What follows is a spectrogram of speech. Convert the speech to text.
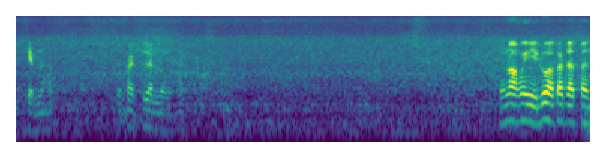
ตเข็มนะครับ ค่อยๆเคลื่อนลงครับข้างนอกไม่มีรั่วก็จะเป็น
